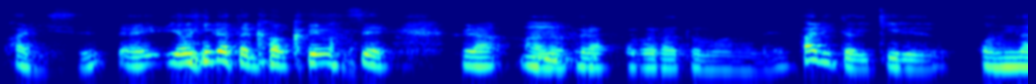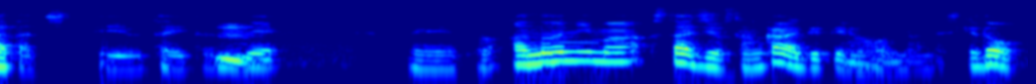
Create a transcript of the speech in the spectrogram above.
パリス？え読み方がわかりません。フラあの、うんフランス語だと思うので、パリと生きる女たちっていうタイトルで、えっ、と、アノニマスタジオさんから出てる本なんですけど、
